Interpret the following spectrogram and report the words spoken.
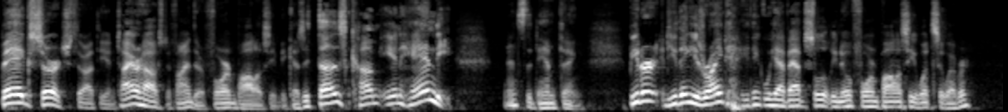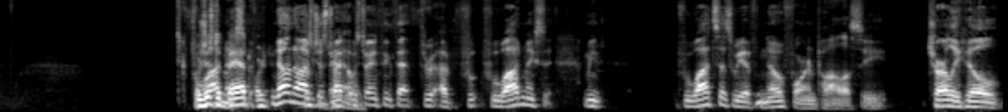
big search throughout the entire house to find their foreign policy because it does come in handy. That's the damn thing. Peter, do you think he's right? Do you think we have absolutely no foreign policy whatsoever? Or just a Fouad makes- bad? Or no, no. I was just bad trying. I was trying to think that through. Uh, Fouad makes it. I mean, Fouad says we have no foreign policy. Charlie Hill,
